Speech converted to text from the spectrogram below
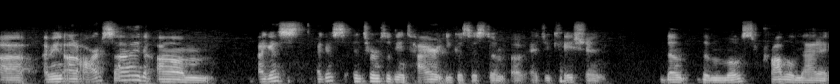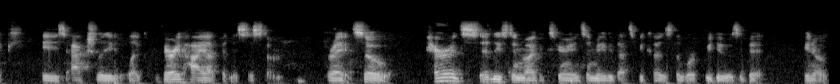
Uh, I mean, on our side, um, I guess I guess in terms of the entire ecosystem of education, the the most problematic is actually like very high up in the system, right? So parents, at least in my experience, and maybe that's because the work we do is a bit, you know,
